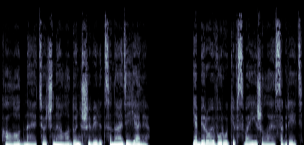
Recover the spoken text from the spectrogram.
Холодная, отечная ладонь шевелится на одеяле. Я беру его руки в свои, желая согреть.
